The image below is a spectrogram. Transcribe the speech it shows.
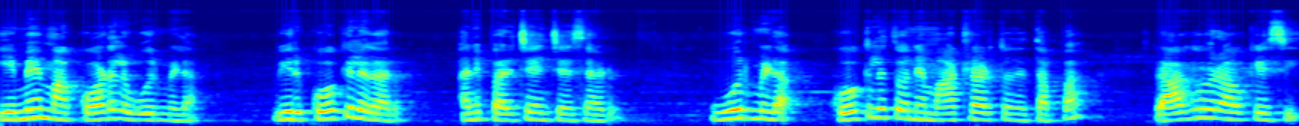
ఈమె మా కోడల ఊర్మిళ. వీరు కోకిల గారు అని పరిచయం చేశాడు. ఊర్మిళ కోకిలతోనే మాట్లాడుతుంది తప్ప రాఘవరావు కేసి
